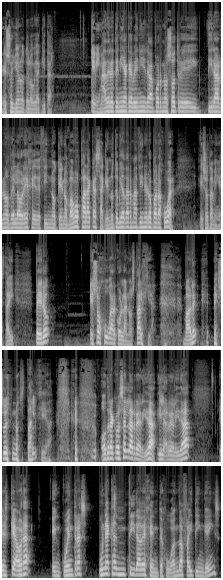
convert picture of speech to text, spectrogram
Eso yo no te lo voy a quitar. Que mi madre tenía que venir a por nosotros y tirarnos de la oreja y decirnos que nos vamos para casa, que no te voy a dar más dinero para jugar. Eso también está ahí. Pero eso es jugar con la nostalgia. ¿Vale? Eso es nostalgia. Otra cosa es la realidad. Y la realidad es que ahora encuentras una cantidad de gente jugando a fighting games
